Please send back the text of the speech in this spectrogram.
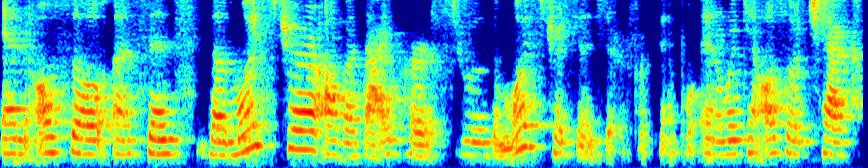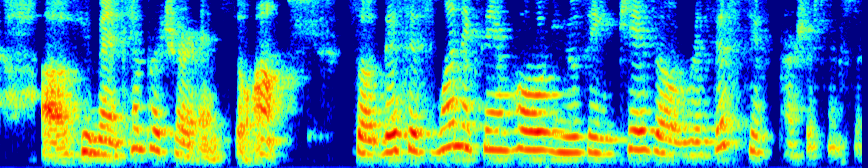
and also uh, sense the moisture of a diaper through the moisture sensor, for example. And we can also check uh, human temperature and so on. So this is one example using piezo-resistive pressure sensor.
